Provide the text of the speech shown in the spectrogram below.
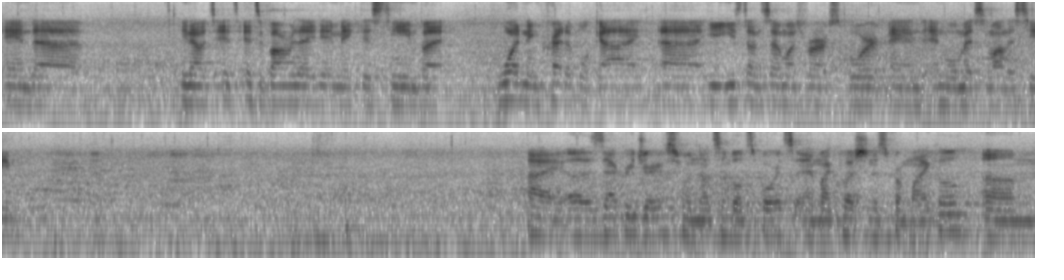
and uh, you know it's, it's, it's a bummer that he didn't make this team, but what an incredible guy. Uh, he, he's done so much for our sport, and, and we'll miss him on this team. Hi, uh, Zachary Draves from Nuts and Bolts Sports, and my question is for Michael. Um,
